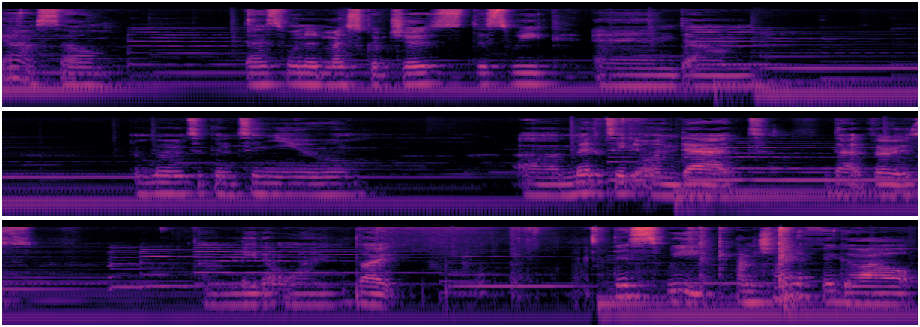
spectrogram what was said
Yeah, so that's one of my scriptures this week, and um, I'm going to continue uh, meditating on that that verse um, later on. But this week, I'm trying to figure out.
